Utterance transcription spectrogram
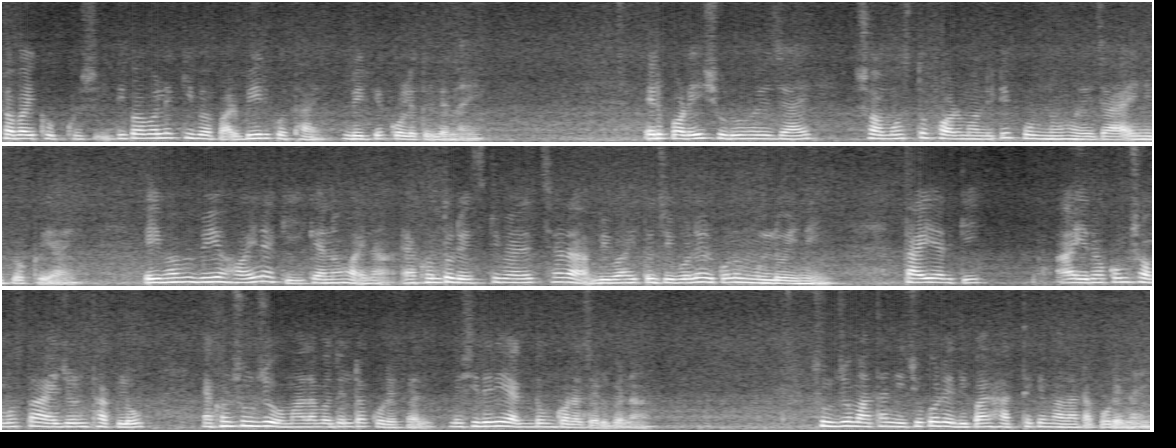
সবাই খুব খুশি। দীপা বলে, কী ব্যাপার? বীর কোথায়? বীরকে কোলে তুলে নেয়। এরপরেই শুরু হয়ে যায়, সমস্ত ফর্মালিটি পূর্ণ হয়ে যায় আইনি প্রক্রিয়ায়। এইভাবে বিয়ে হয় নাকি? কেন হয় না? এখন তো রেজিস্ট্রি ম্যারেজ ছাড়া বিবাহিত জীবনের কোনো মূল্যই নেই। তাই আর কি, এরকম সমস্ত আয়োজন থাকলেও এখন সূর্য মালা বদলটা করে ফেল। বেশি দেরি একদম করা চলবে না। সূর্য মাথা নিচু করে দীপার হাত থেকে মালাটা পরে নেয়।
